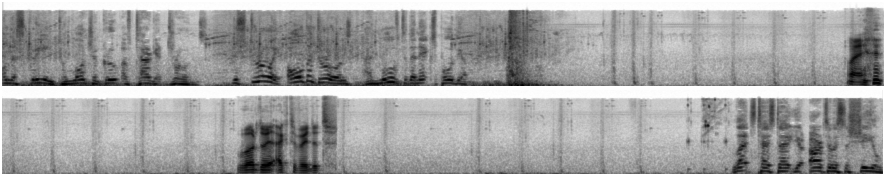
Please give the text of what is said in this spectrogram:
on the screen to launch a group of target drones. Destroy all the drones and move to the next podium. Wait. Where do I activate it? Let's test out your Artemis' shield.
